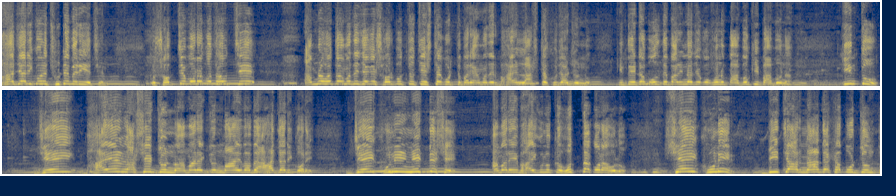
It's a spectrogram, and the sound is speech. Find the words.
আহাজারি করে ছুটে বেরিয়েছেন। তো সবচেয়ে বড় কথা হচ্ছে আমরা হয়তো আমাদের জায়গায় সর্বোচ্চ চেষ্টা করতে পারি আমাদের ভাইয়ের লাশটা খোঁজার জন্য। কিন্তু এটা বলতে পারি না যে কখনো পাবো কি পাবো না। কিন্তু যেই ভাইয়ের লাশের জন্য আমার একজন মা এভাবে আহাজারি করে, যেই খুনির নির্দেশে আমার এই ভাইগুলোকে হত্যা করা হলো, সেই খুনির বিচার না দেখা পর্যন্ত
